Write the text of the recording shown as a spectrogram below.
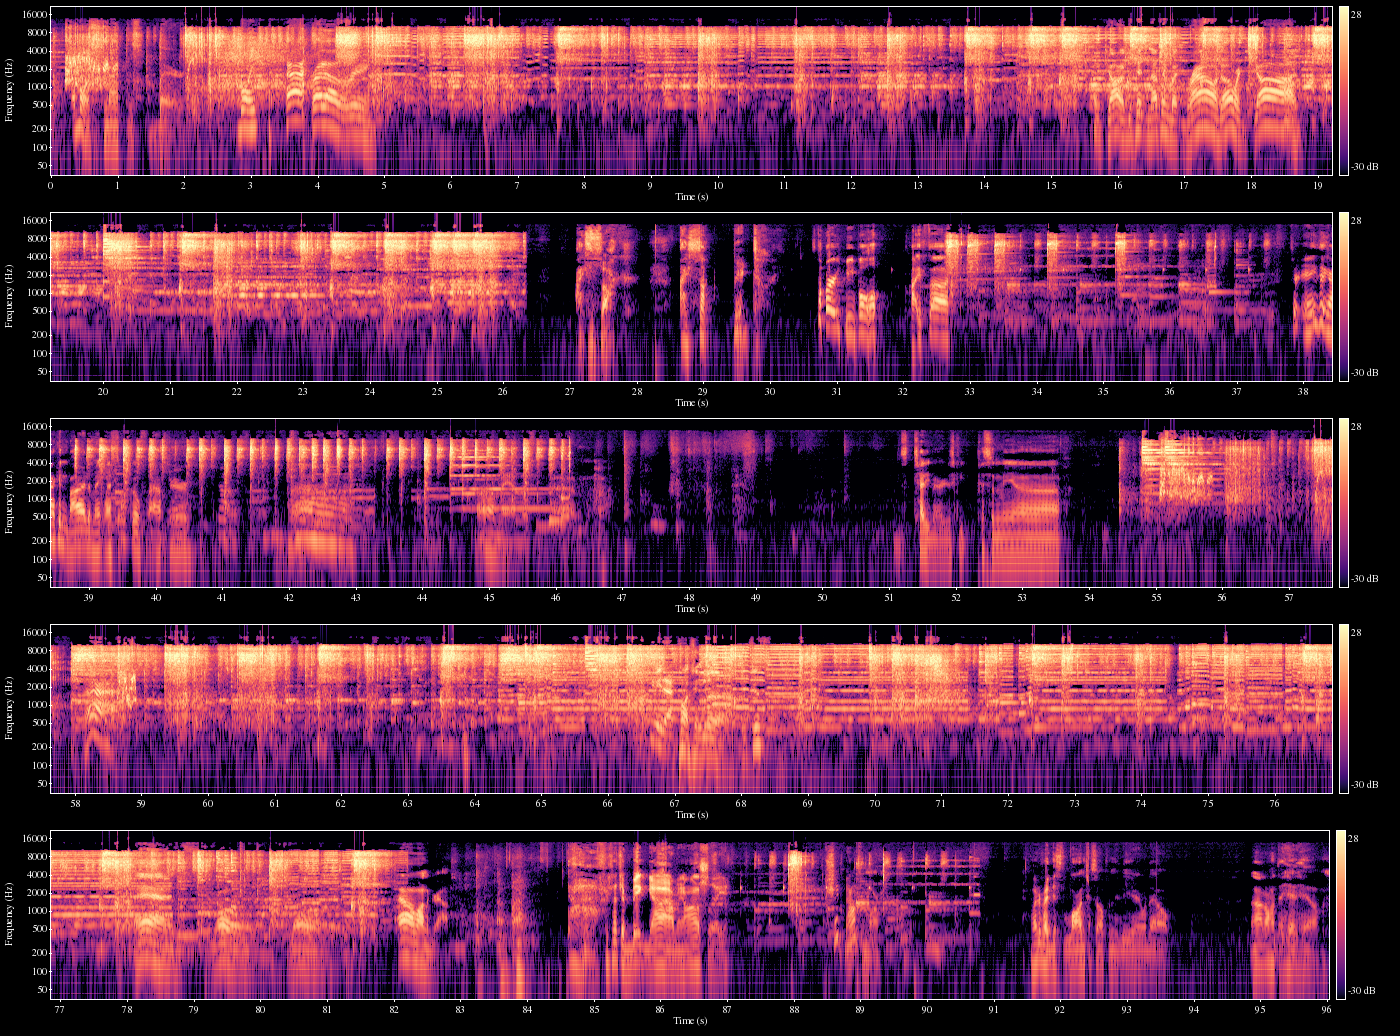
Alright, I'm gonna smack this bear. Boink! Ah, right out of the ring. Oh god, I just hit nothing but ground. Oh my god. I suck. I suck big time. Sorry, people. I suck. Is there anything I can buy to make myself go faster? Uh, oh man, this is bad. This teddy bear just keep pissing me off. Punching. And Lord, Lord. I'm on the ground. Ah, for such a big guy, I mean, honestly, I should bounce more. What if I just launch myself into the air without? I don't have to hit him.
